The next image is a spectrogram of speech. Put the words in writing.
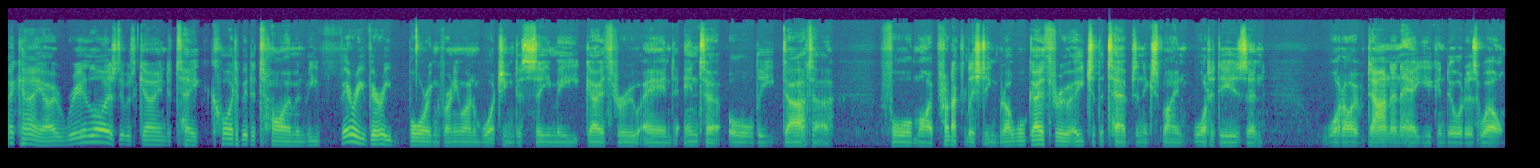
Okay, I realised it was going to take quite a bit of time and be very, very boring for anyone watching to see me go through and enter all the data for my product listing, but I will go through each of the tabs and explain what it is and what I've done and how you can do it as well.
